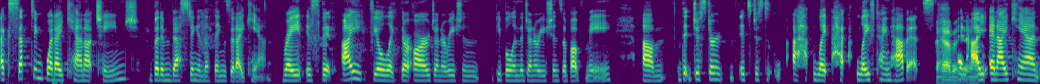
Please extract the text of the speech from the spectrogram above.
accepting what I cannot change, but investing in the things that I can, right? Is that I feel like there are generation people in the generations above me um, that just are it's just a, like lifetime habits. A habit, and yeah. I and I can't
